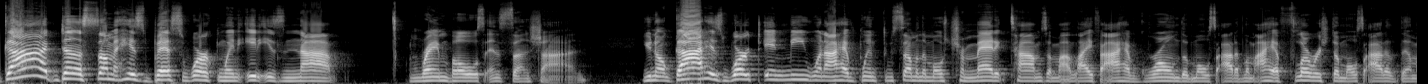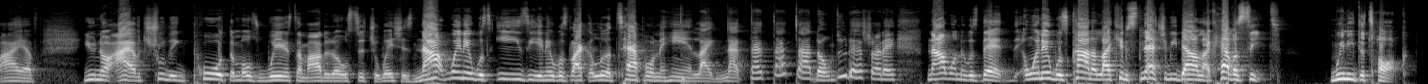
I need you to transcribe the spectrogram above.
God does some of his best work when it is not rainbows and sunshine. You know, God has worked in me when I have went through some of the most traumatic times of my life. I have grown the most out of them. I have flourished the most out of them. I have, you know, I have truly pulled the most wisdom out of those situations. Not when it was easy and it was like a little tap on the hand, like not that that that don't do that, Sade. Not when it was that when it was kind of like him snatching me down, like have a seat. We need to talk.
